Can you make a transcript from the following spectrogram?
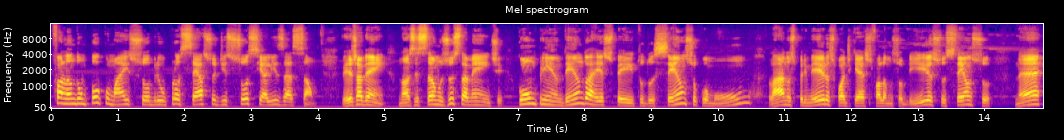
falando um pouco mais sobre o processo de socialização. Veja bem, nós estamos justamente compreendendo a respeito do senso comum, lá nos primeiros podcasts falamos sobre isso, senso né,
